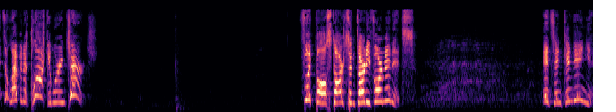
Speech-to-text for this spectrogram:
It's 11 o'clock and we're in church. Football starts in 34 minutes. It's inconvenient.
